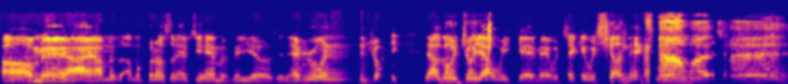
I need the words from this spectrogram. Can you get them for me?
Oh man! All right, I'm gonna I'm gonna put on some MC Hammer videos, and everyone enjoy. Y'all go enjoy y'all weekend, man. We'll check in with y'all next week. Hammer time.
